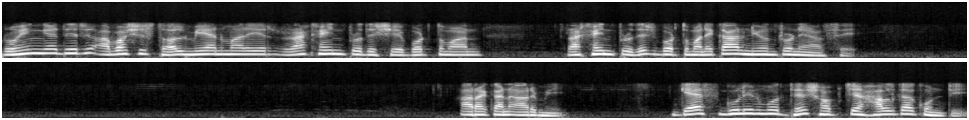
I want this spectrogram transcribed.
রোহিঙ্গাদের আবাসস্থল মিয়ানমারের রাখাইন প্রদেশে বর্তমান, রাখাইন প্রদেশ বর্তমানে কার নিয়ন্ত্রণে আছে? আরাকান আর্মি। গ্যাসগুলির মধ্যে সবচেয়ে হালকা কোনটি?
